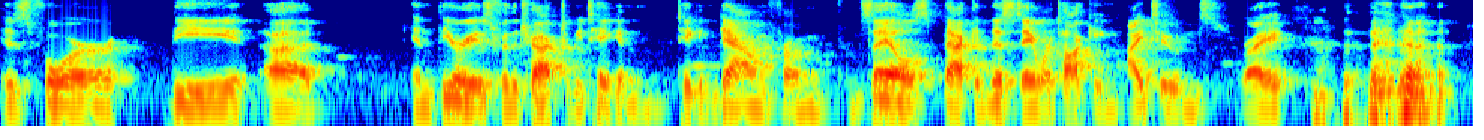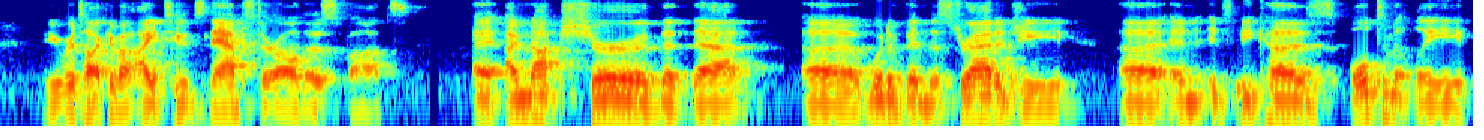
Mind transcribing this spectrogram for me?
is for the uh, in theory is for the track to be taken taken down from from sales. Back in this day we're talking itunes right? We were talking about itunes napster all those spots. I, am not sure that that uh, would have been the strategy uh, and it's because ultimately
